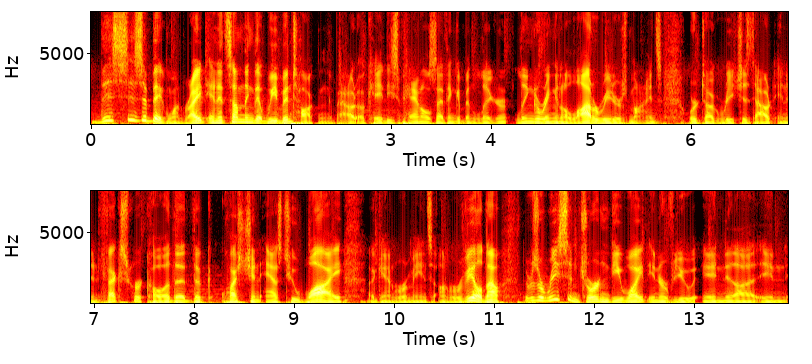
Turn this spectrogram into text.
This is a big one, right? And it's something that we've been talking about. Okay, these panels I think have been linger- lingering in a lot of readers' minds where Doug reaches out and infects Krakoa. The, the question as to why, again, remains unrevealed. Now, there was a recent Jordan D. White interview in uh, in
